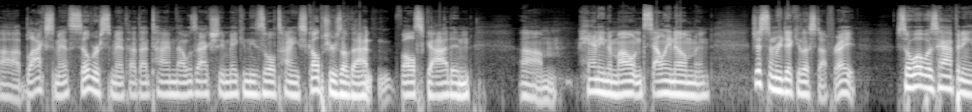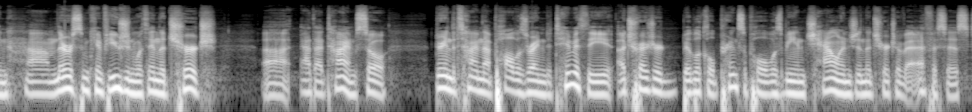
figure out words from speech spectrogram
uh, blacksmith, silversmith at that time that was actually making these little tiny sculptures of that false god and um, handing them out and selling them and just some ridiculous stuff, right? So what was happening? Um, there was some confusion within the church uh, at that time. So during the time that Paul was writing to Timothy, a treasured biblical principle was being challenged in the church of Ephesus,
